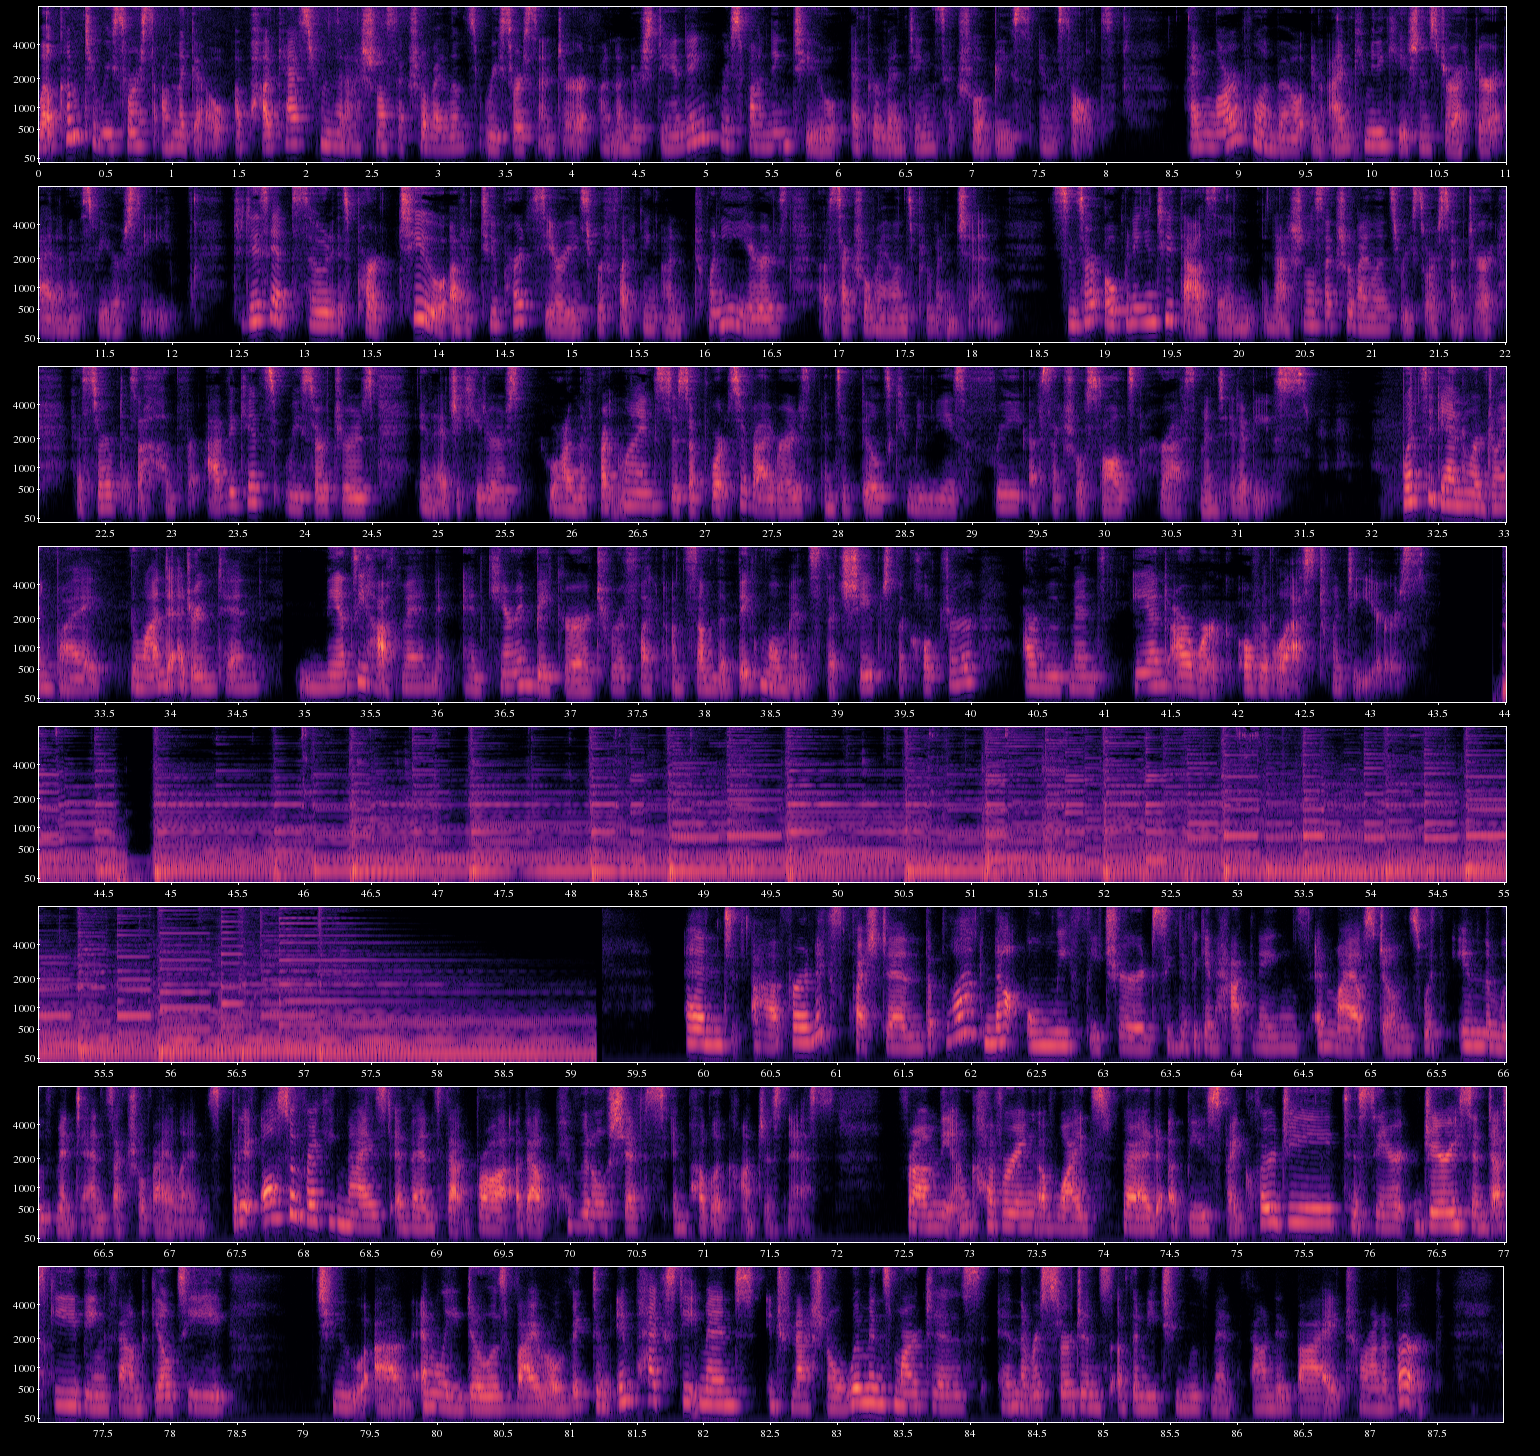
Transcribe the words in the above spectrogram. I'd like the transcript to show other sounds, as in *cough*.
Welcome to Resource on the Go, a podcast from the National Sexual Violence Resource Center on understanding, responding to, and preventing sexual abuse and assault. I'm Laura Palumbo, and I'm Communications Director at NSVRC. Today's episode is part two of a two part series reflecting on 20 years of sexual violence prevention. Since our opening in 2000, the National Sexual Violence Resource Center has served as a hub for advocates, researchers, and educators who are on the front lines to support survivors and to build communities free of sexual assault, harassment, and abuse. Once again, we're joined by Yolanda Edrington, Nancy Hoffman, and Karen Baker to reflect on some of the big moments that shaped the culture, our movement, and our work over the last 20 years. And uh, for our next question, the blog not only featured significant happenings and milestones within the movement to end sexual violence, but it also recognized events that brought about pivotal shifts in public consciousness. From the uncovering of widespread abuse by clergy to Sarah, Jerry Sandusky being found guilty, to um, Emily Doe's viral victim impact statement, international women's marches, and the resurgence of the Me Too movement founded by Tarana Burke.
